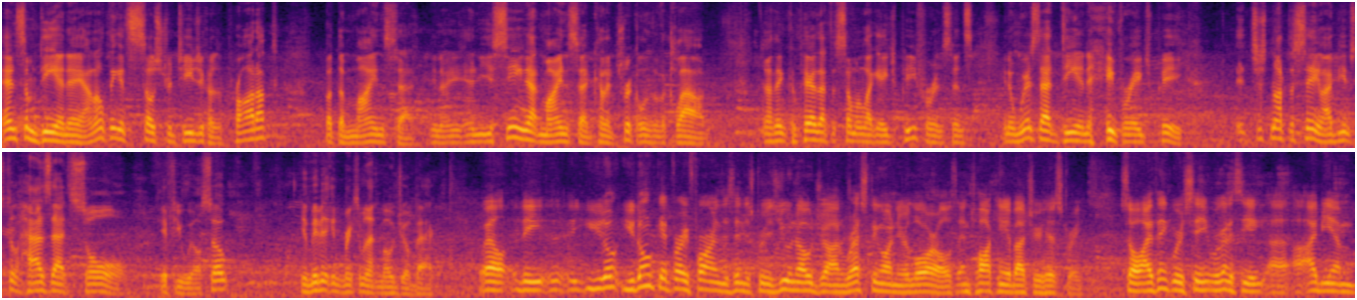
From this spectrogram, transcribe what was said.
and some DNA. I don't think it's so strategic as a product, but the mindset, you know, and you're seeing that mindset kind of trickle into the cloud. And I think compare that to someone like HP, for instance, you know, where's that DNA for HP? It's just not the same. IBM still has that soul, if you will. So, you know, maybe they can bring some of that mojo back. Well, the, you, don't, you don't get very far in this industry, as you know, John, resting on your laurels and talking about your history. So I think we're seeing, we're going to see uh, IBM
